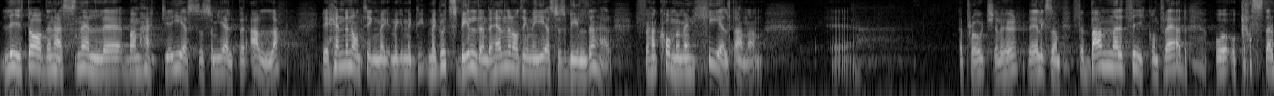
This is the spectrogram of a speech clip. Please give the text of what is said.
lite av den här snälla, barmhärtige Jesus som hjälper alla. Det händer någonting med, med, med, med Guds bilden, det händer någonting med Jesus bilden här. För han kommer med en helt annan eh, approach, eller hur? Det är liksom förbannar ett fikonträd och, och kastar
